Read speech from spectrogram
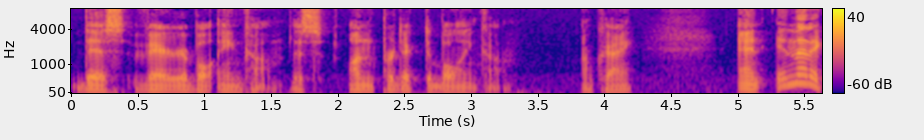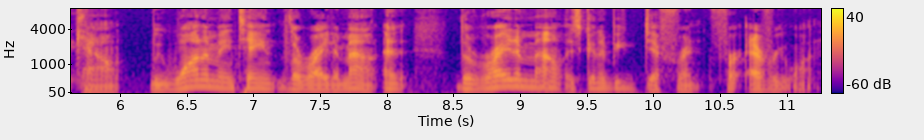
this variable income, this unpredictable income. Okay. And in that account, we want to maintain the right amount. And the right amount is going to be different for everyone.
